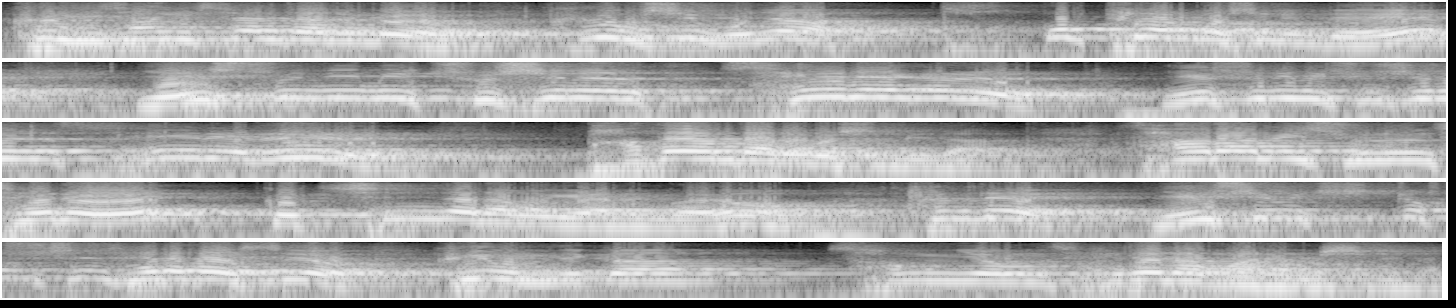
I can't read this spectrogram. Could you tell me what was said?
그 이상이 있어야 한다는 거예요. 그것이 뭐냐? 꼭 필요한 것인데 예수님이 주시는 세례를 예수님이 주시는 세례를 받아야 한다는 것입니다. 사람이 주는 세례 그 침례라고 얘기하는 거예요. 그런데 예수님이 직접 주신 세례가 있어요. 그게 뭡니까? 성령 세례라고 하는 것입니다.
